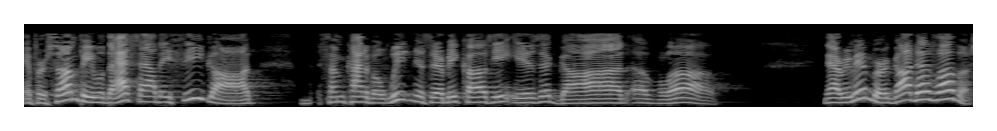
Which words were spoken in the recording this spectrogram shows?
And for some people, that's how they see God, some kind of a weakness there because he is a God of love. Now remember, God does love us.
